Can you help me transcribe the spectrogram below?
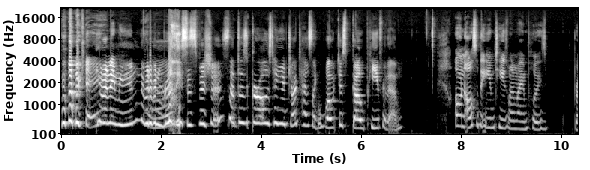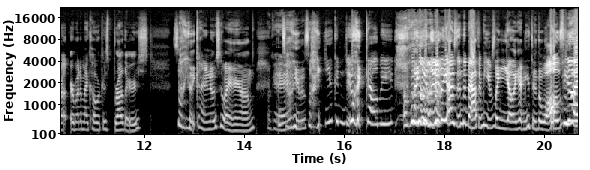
okay. You know what I mean? It would have been Yeah. really suspicious that this girl who's taking a drug test like won't just go pee for them. Oh, and also the EMT is one of my employees' bro- or one of my coworkers' brothers. So he like kind of knows who I am. And so Okay. he was like, "You can do it, Kelby." Like he literally, I was in the bathroom. He was like yelling at me through the walls. He's No, like,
